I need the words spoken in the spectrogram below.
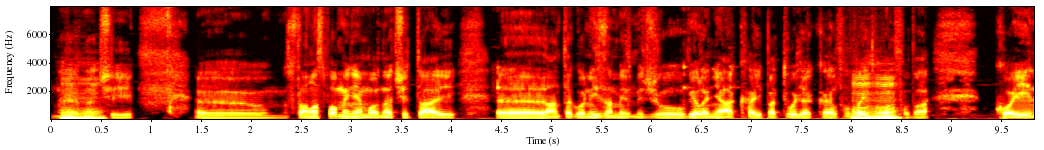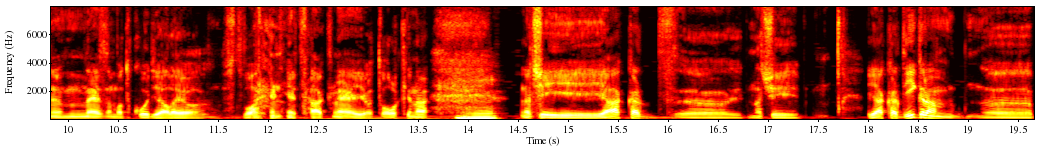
ne, mm znači, e, stalno spominjemo, znači, taj e, antagonizam između vilenjaka i patuljaka, elfova mm-hmm. i mhm. dvorfova, koji ne znam od kud je, ali evo, stvoren je tak, ne, i od Tolkiena. mm Znači, ja kad, znači, ja kad igram uh,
